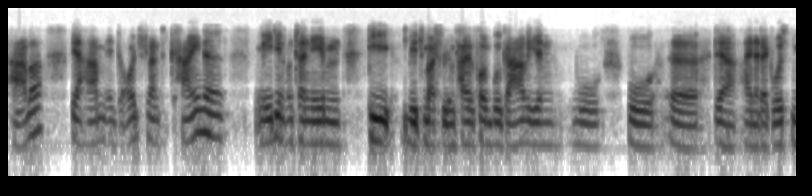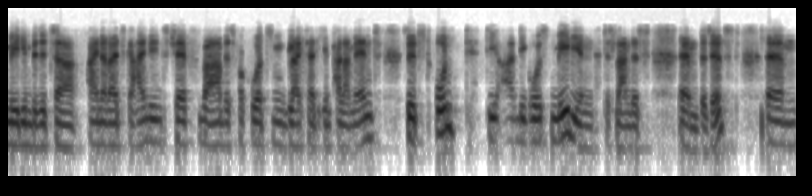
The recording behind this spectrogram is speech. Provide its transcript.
Aber wir haben in Deutschland keine Medienunternehmen, die, wie zum Beispiel im Fall von Bulgarien, wo, wo äh, der einer der größten Medienbesitzer einerseits Geheimdienstchef war, bis vor kurzem gleichzeitig im Parlament sitzt und die, die größten Medien des Landes ähm, besitzt. Ähm,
